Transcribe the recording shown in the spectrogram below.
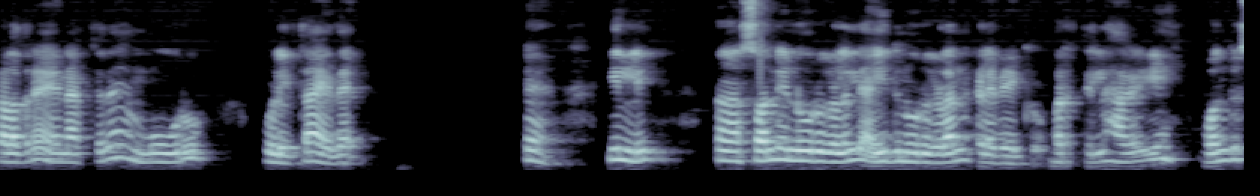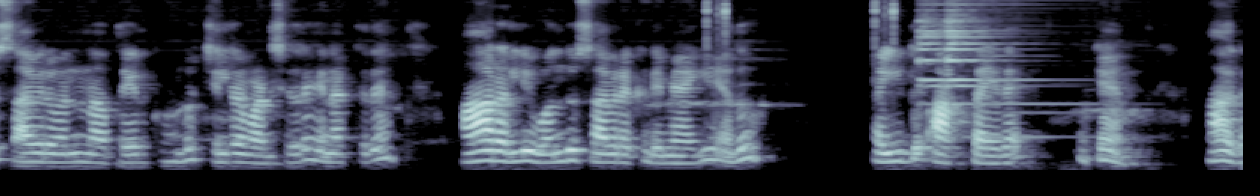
ಕಳೆದ್ರೆ ಏನಾಗ್ತದೆ? ಮೂರು ಉಳಿತಾ ಇದೆ. ಓಕೆ. ಇಲ್ಲಿ ಸೊನ್ನೆ ನೂರುಗಳಲ್ಲಿ ಐದು ನೂರುಗಳನ್ನು ಕಳಿಬೇಕು ಬರ್ತಿಲ್ಲ. ಹಾಗಾಗಿ ಒಂದು ಸಾವಿರವನ್ನು ನಾವು ತೆಗೆದುಕೊಂಡು ಚಿಲ್ಲರೆ ಮಾಡಿಸಿದ್ರೆ ಏನಾಗ್ತದೆ? ಆರಲ್ಲಿ ಒಂದು ಸಾವಿರ ಕಡಿಮೆಯಾಗಿ ಅದು ಐದು ಆಗ್ತಾ ಇದೆ. ಓಕೆ. ಆಗ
